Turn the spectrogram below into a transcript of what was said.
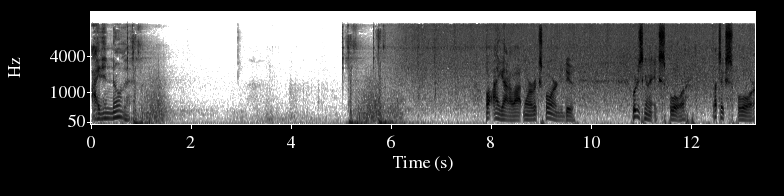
I didn't know that. Well, I got a lot more exploring to do. We're just gonna explore. Let's explore.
